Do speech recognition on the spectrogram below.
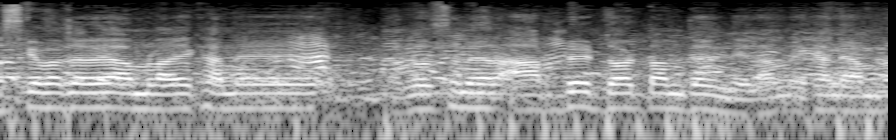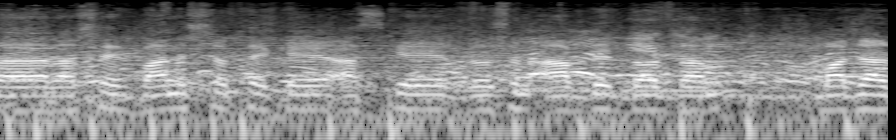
আজকে বাজারে আমরা এখানে রসুনের আপডেট দরদাম জেনে নিলাম। এখানে আমরা রাজশাহীর বানেশ্বর থেকে আজকে রসুন আপডেট দরদাম, বাজার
